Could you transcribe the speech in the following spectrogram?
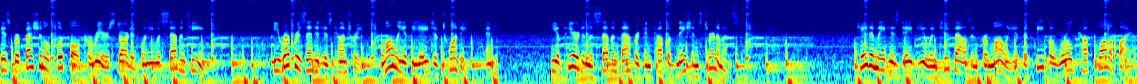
His professional football career started when he was 17. He represented his country, Mali, at the age of 20, and he he appeared in the 7th African Cup of Nations tournaments. Keita made his debut in 2000 for Mali at the FIFA World Cup qualifier.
